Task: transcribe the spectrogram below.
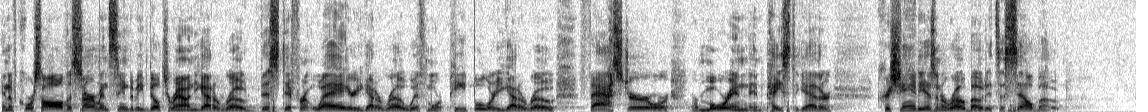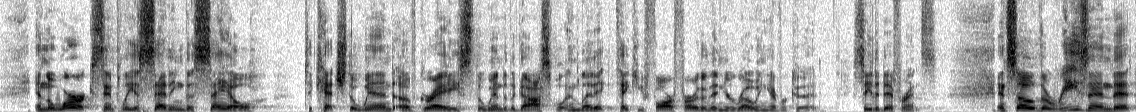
and of course, all the sermons seem to be built around you got to row this different way, or you got to row with more people, or you got to row faster or, or more in, in pace together. Christianity isn't a rowboat, it's a sailboat. And the work simply is setting the sail to catch the wind of grace, the wind of the gospel, and let it take you far further than your rowing ever could. See the difference? And so the reason that,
